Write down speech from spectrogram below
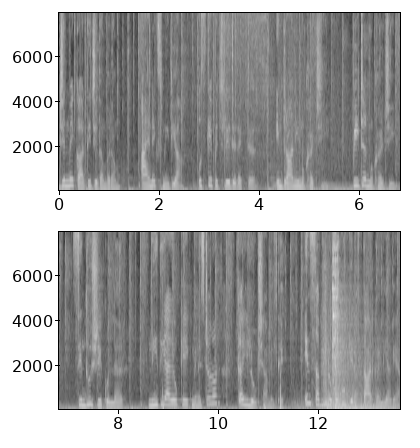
जिनमें कार्ति चिदम्बरम आईएनएक्स मीडिया उसके पिछले डायरेक्टर इंद्रानी मुखर्जी, पीटर मुखर्जी, सिंधु श्री कुल्लर, नीति आयोग के एक मिनिस्टर और कई लोग शामिल थे। इन सभी लोगों को गिरफ़्तार कर लिया गया।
